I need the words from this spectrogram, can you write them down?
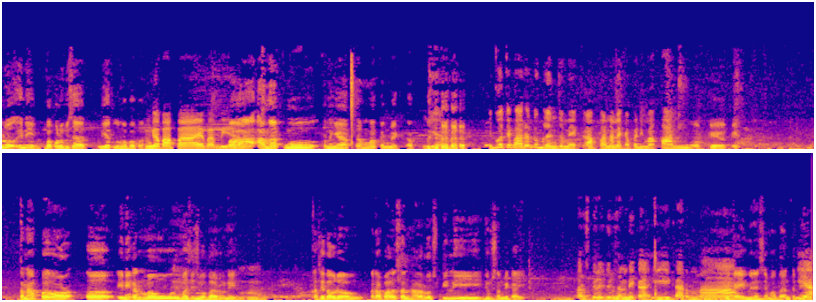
Lu ini bapak lu bisa lihat lo nggak apa-apa. Enggak apa-apa ya papi ya. Pak, anakmu ternyata makan make up. Iya. gue tiap hari tuh belanja make up karena make upnya dimakan. Oke oke. kenapa or- eh, ini kan mau mahasiswa baru nih kasih tahu dong kenapa alasan harus pilih jurusan BKI harus pilih jurusan BKI karena BKI Win SMA Banten ya? Iya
